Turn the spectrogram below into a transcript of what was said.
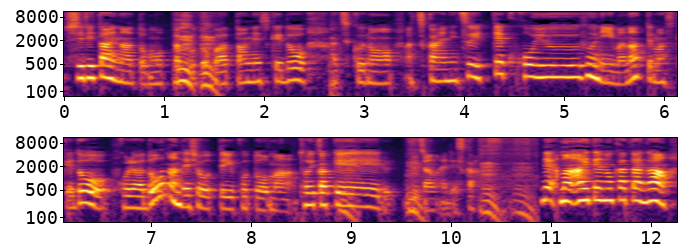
知りたいなと思ったことがあったんですけど、家畜の扱いについてこういうふうに今なってますけどこれはどうなんでしょうっていうことをまあ問いかけるじゃないですか。で、まあ、相手の方が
